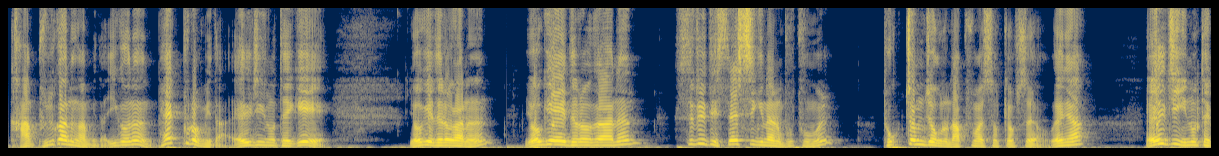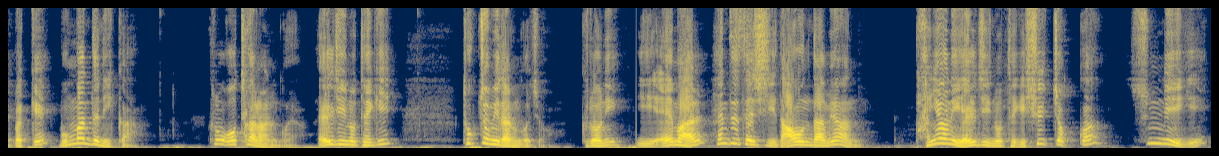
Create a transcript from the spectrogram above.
가, 불가능합니다. 이거는 100%입니다. LG 이노텍이 여기에 들어가는 여기에 들어가는 3D 세싱이라는 부품을 독점적으로 납품할 수밖에 없어요. 왜냐? LG 이노텍밖에 못 만드니까. 그럼 어떻게 하라는 거야? LG 이노텍이 독점이라는 거죠. 그러니 이 MR 핸드셋이 나온다면 당연히 LG 이노텍의 실적과 순이익이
